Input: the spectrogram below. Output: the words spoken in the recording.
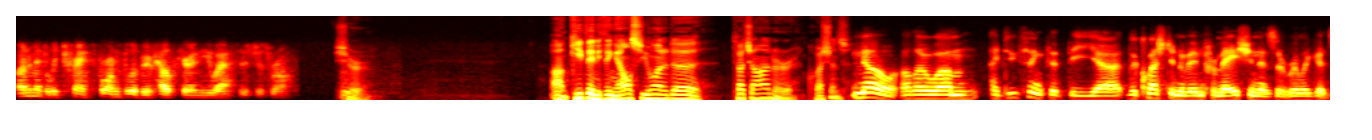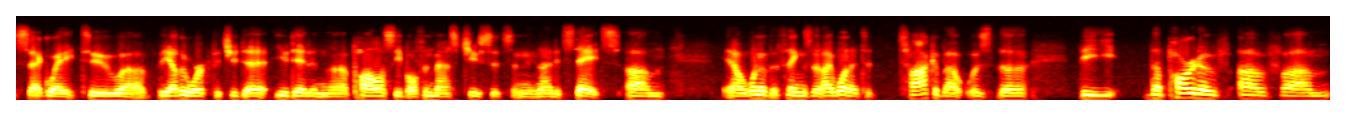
fundamentally transform delivery of healthcare in the U.S. is just wrong. Sure. Um, Keith, anything else you wanted to touch on or questions? No, although um, I do think that the uh, the question of information is a really good segue to uh, the other work that you did you did in the policy, both in Massachusetts and the United States. Um, you know, one of the things that I wanted to talk about was the the the part of of um,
